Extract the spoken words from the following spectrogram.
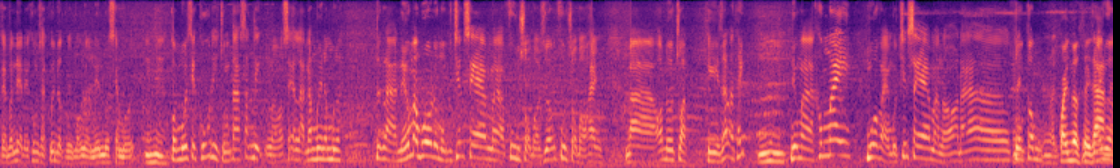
cái vấn đề đấy không giải quyết được thì mọi người nên mua xe mới Ừ. còn mua xe cũ thì chúng ta xác định nó sẽ là 50 50. Tức là nếu mà mua được một chiếc xe mà full sổ bảo dưỡng, full sổ bảo hành và order chuẩn thì rất là thích. Ừ. Nhưng mà không may mua phải một chiếc xe mà nó đã thua công quay ngược thời quay gian ngược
